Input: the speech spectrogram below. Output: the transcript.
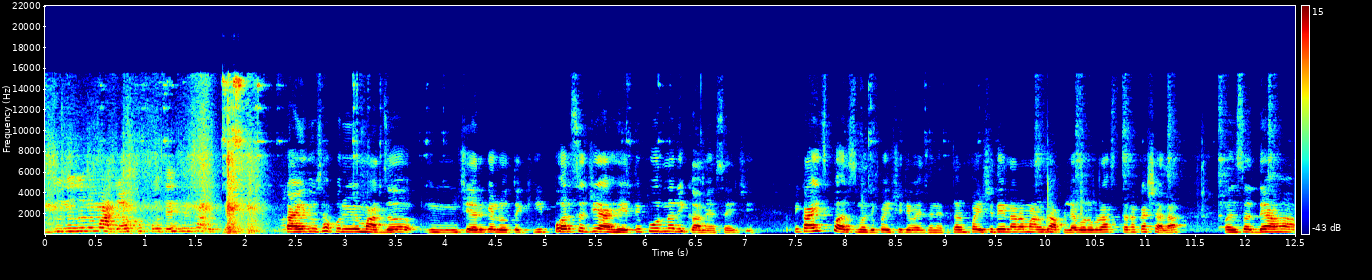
जुनं जुनं माझ्यावर खपवते हे नाही काही दिवसापूर्वी माझं शेअर केलं होतं की पर्स जी आहे ती पूर्ण रिकामी असायची. मी काहीच पर्समध्ये पैसे ठेवायचे नाहीत. कारण पैसे देणारा माणूस आपल्याबरोबर असताना कशाला? पण सध्या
